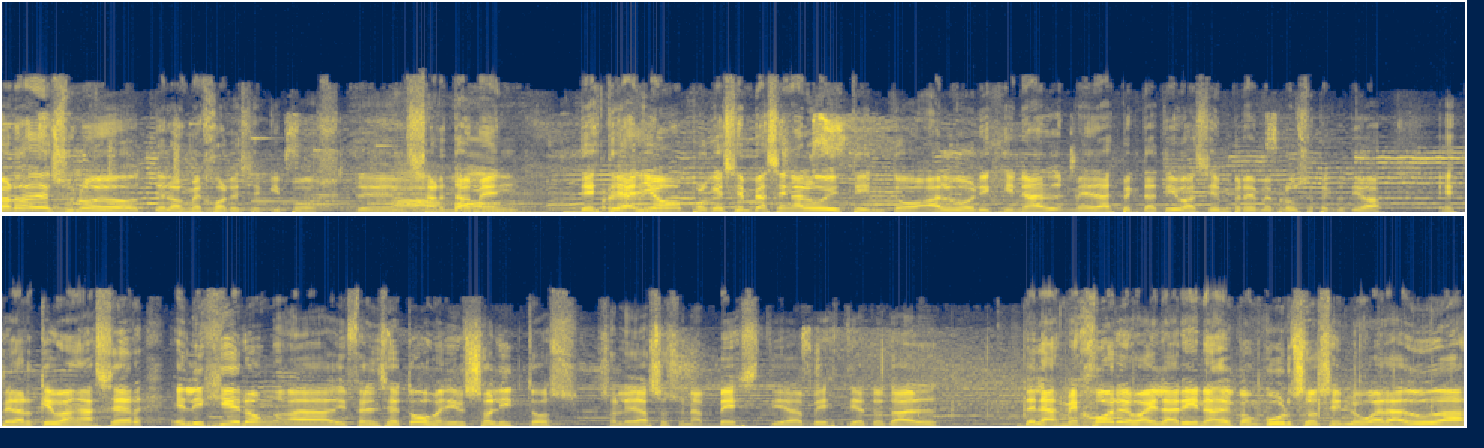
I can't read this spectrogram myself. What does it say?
Verdad es uno de los mejores equipos del certamen de este año porque siempre hacen algo distinto, algo original. Me da expectativa siempre, me produce expectativa esperar qué van a hacer. Eligieron, a diferencia de todos, venir solitos. Soledazo es una bestia, bestia total. De las mejores bailarinas del concurso, sin lugar a duda.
